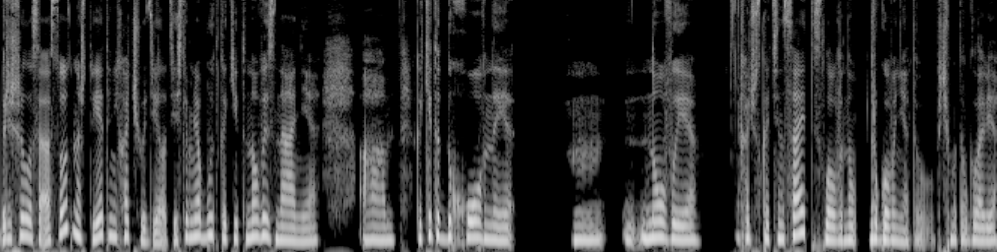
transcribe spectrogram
решила осознанно, что я это не хочу делать. Если у меня будут какие-то новые знания, какие-то духовные, новые хочу сказать инсайт слово, но другого нету почему-то в голове,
